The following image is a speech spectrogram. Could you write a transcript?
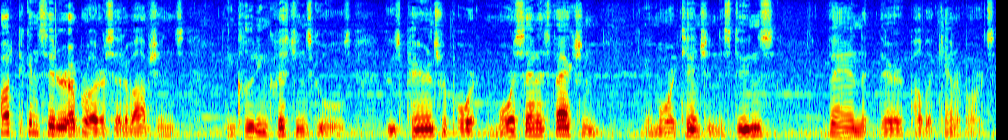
ought to consider a broader set of options, including Christian schools, whose parents report more satisfaction and more attention to students than their public counterparts.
